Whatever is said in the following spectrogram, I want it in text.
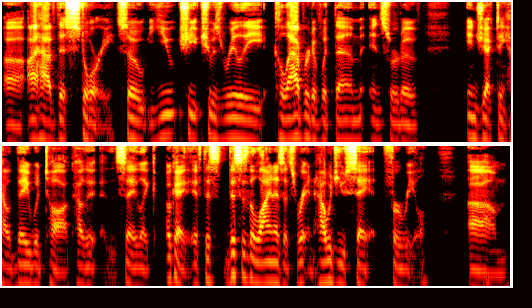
Uh, I have this story. So you, she, she was really collaborative with them in sort of injecting how they would talk, how they say like, okay, if this this is the line as it's written, how would you say it for real? Um,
